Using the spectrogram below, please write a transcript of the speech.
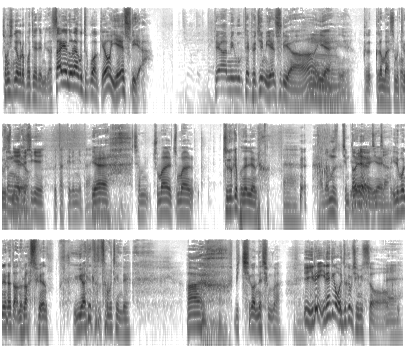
정신력으로 버텨야 됩니다. 싸이의 노래 한곡 듣고 갈게요. 예술이야. 대한민국 대표팀 예술이야. 예, 예. 그, 런 말씀을 음. 꼭 드리고 승리해 싶네요. 주시기 부탁드립니다. 예, 하, 참 주말 정말 즐겁게 보내려면 예. 아, 너무 지금 떨려요, 예, 진짜. 예. 일본이라도 안 올라갔으면 위안에도 삼을 텐데. 아휴, 미치겠네 정말. 이 이래 이래 니가 월드컵이 재밌어. 네.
